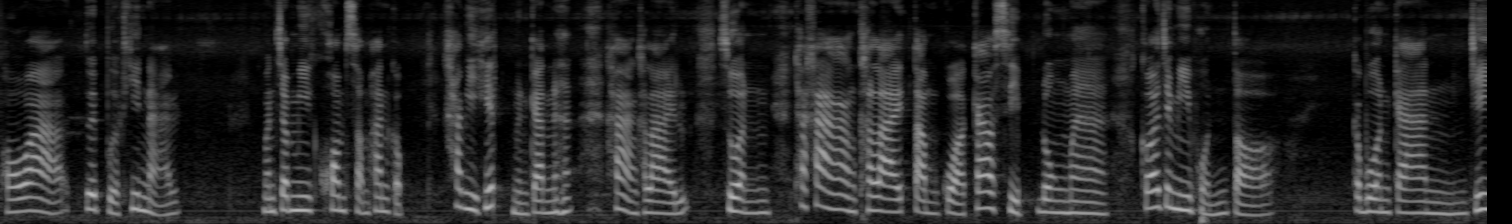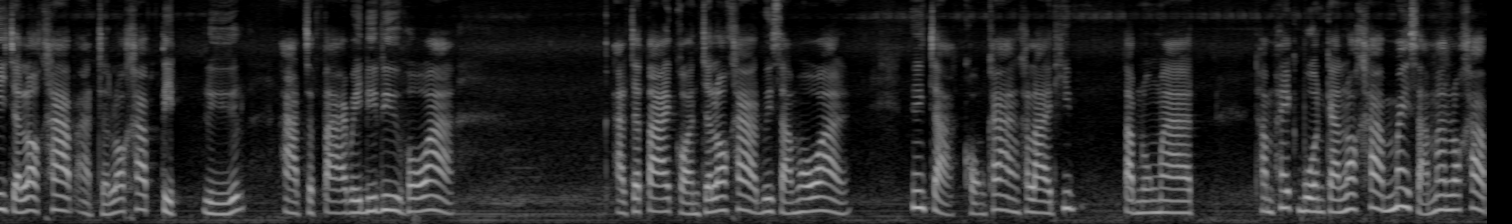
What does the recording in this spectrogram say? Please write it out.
เพราะว่าด้วยเปลือกที่หนา มันจะมีความสัมพันธ์กับ ค่า pH เหมือนกันนะค่าอังคาราย ส่วนถ้าค่าอังคารายต่ำกว่า 90 ลงมา ก็จะมีผลต่อกระบวนการที่จะลอกคราบอาจจะลอกคราบติด หรืออาจจะตายไปดื้อเพราะว่า อาจจะตายก่อนจะลอกคราบด้วยซ้ำเพราะว่า เนื่องจากของค่าอังคารายที่ต่ำลงมาทำให้กระบวนการลอกคราบไม่สามารถลอกคราบ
